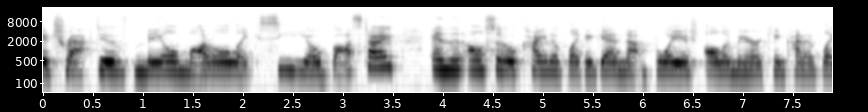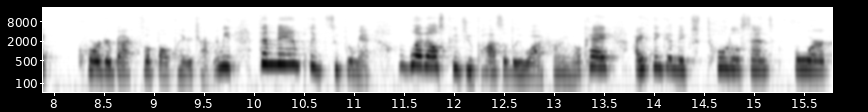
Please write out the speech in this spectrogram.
attractive male model like CEO boss type and then also kind of like again that boyish all-American kind of like quarterback football player charm. I mean, the man played Superman. What else could you possibly want from him, okay? I think it makes total sense for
